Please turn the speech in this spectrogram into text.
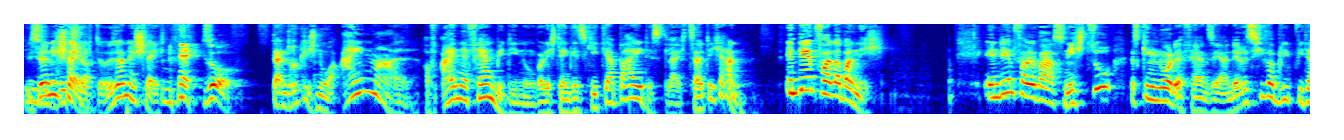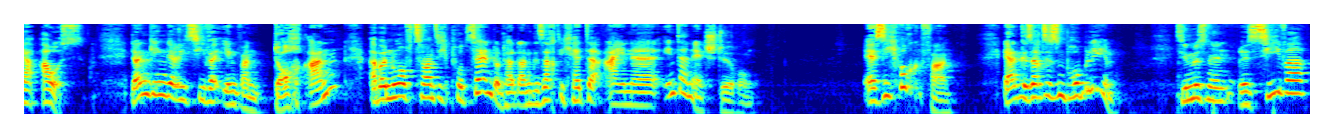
ist ja nicht Wichser. schlecht, ist ja nicht schlecht. Nee. So, dann drücke ich nur einmal auf eine Fernbedienung, weil ich denke, es geht ja beides gleichzeitig an. In dem Fall aber nicht. In dem Fall war es nicht so, es ging nur der Fernseher an. Der Receiver blieb wieder aus. Dann ging der Receiver irgendwann doch an, aber nur auf 20 Prozent und hat dann gesagt, ich hätte eine Internetstörung. Er ist nicht hochgefahren. Er hat gesagt, es ist ein Problem. Sie müssen den Receiver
